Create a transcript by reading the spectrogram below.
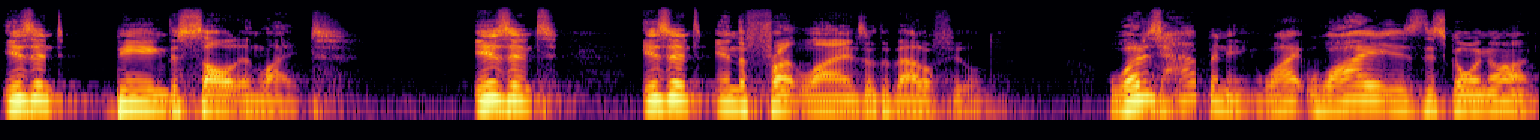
Isn't being the salt and light. Isn't, isn't in the front lines of the battlefield. What is happening? Why, why is this going on?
